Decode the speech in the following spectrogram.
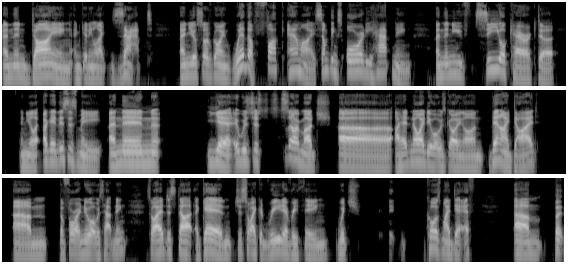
and then dying and getting like zapped and you're sort of going where the fuck am i something's already happening and then you see your character and you're like okay this is me. And then yeah it was just so much uh i had no idea what was going on. Then i died um before i knew what was happening. So i had to start again just so i could read everything which caused my death. Um but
